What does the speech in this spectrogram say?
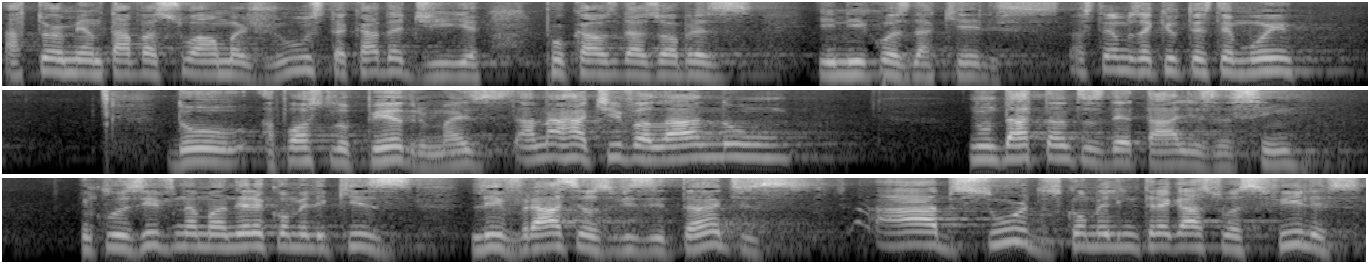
atormentava a sua alma justa cada dia, por causa das obras iníquas daqueles. Nós temos aqui o testemunho do apóstolo Pedro, mas a narrativa lá não, não dá tantos detalhes assim. Inclusive na maneira como ele quis livrar seus visitantes, há absurdos como ele entregar suas filhas,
